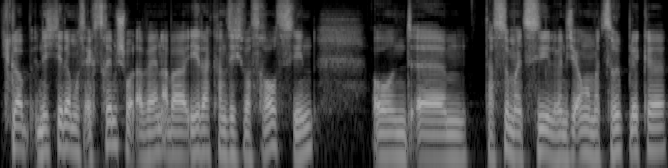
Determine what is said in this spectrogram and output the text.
Ich glaube, nicht jeder muss Extremsport erwähnen, aber jeder kann sich was rausziehen. Und ähm, das ist so mein Ziel. Wenn ich irgendwann mal zurückblicke,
